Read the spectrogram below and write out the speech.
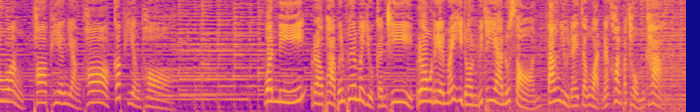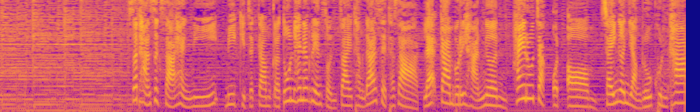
ช่วง พอเพียงอย่างพ่อก็เพียงพอ วันนี้เราพาเพื่อนๆมาอยู่กันที่ โรงเรียนไมหิดลวิทยานุสร์ตั้งอยู่ในจังหวัดนครปฐมค่ะ สถานศึกษาแห่งนี้มีกิจกรรมกระตุ้นให้นักเรียนสนใจทางด้านเศรษฐศาสตร์ และการบริหารเงิน ให้รู้จักอดออม ใช้เงินอย่างรู้คุณค่า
